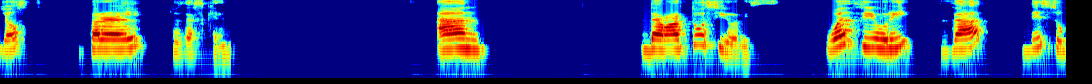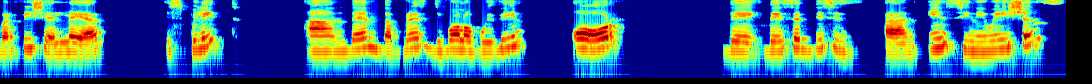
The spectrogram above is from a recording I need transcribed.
just parallel to the skin. And there are two theories. One theory that this superficial layer split and then the breast develop within or they they said this is an insinuations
